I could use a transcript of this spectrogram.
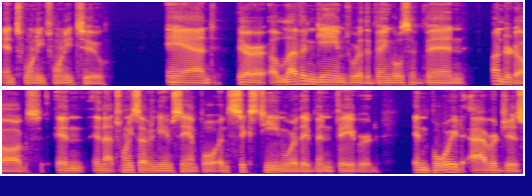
and 2022. And there are 11 games where the Bengals have been underdogs in, in that 27 game sample and 16 where they've been favored. And Boyd averages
